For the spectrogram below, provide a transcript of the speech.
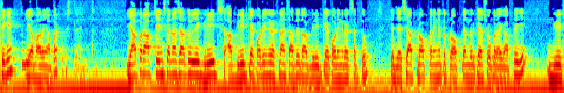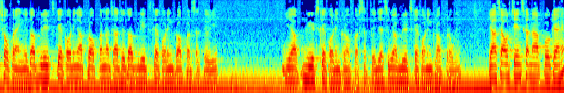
ठीक है? तो ये हमारा यहाँ पर स्ट्रेंथ यहाँ पर आप चेंज करना चाहते हो, ये ग्रीड आप ग्रीड के अकॉर्डिंग रखना चाहते हो तो आप ग्रीड के अकॉर्डिंग रख सकते हो। या जैसे आप क्रॉप करेंगे तो क्रॉप के अंदर क्या शो कराएगा आपके? ये ग्रीड शो कराएँगे। तो आप ग्रीड्स के अकॉर्डिंग आप क्रॉप करना चाहते हो तो आप ग्रीड्स के अकॉर्डिंग क्रॉप कर सकते हो ये। ये आप ग्रीड्स के अकॉर्डिंग क्रॉप कर सकते हो, जैसे भी आप ग्रीड्स के अकॉर्डिंग क्रॉप करोगे। यहाँ से और चेंज करना आपको क्या है?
